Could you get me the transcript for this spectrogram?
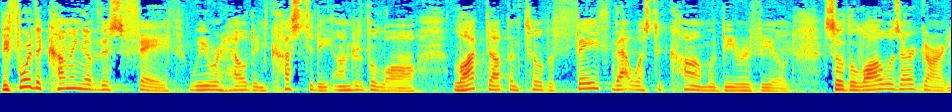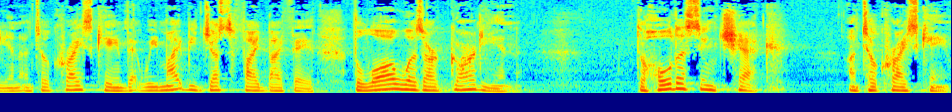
Before the coming of this faith, we were held in custody under the law, locked up until the faith that was to come would be revealed. So the law was our guardian until Christ came that we might be justified by faith. The law was our guardian to hold us in check until Christ came.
